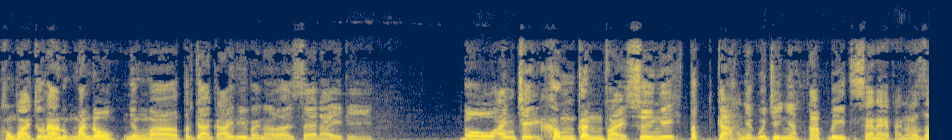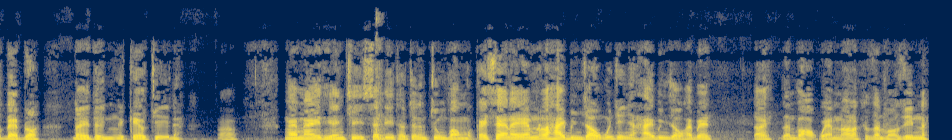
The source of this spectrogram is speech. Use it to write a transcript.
không phải chỗ nào nó cũng bán đồ, Nhưng mà tất cả cái thì phải nói là xe này thì Đồ anh chị không cần phải suy nghĩ tất cả nha quý anh chị nha. Tapi thì xe này phải nói là rất đẹp rồi. Đây từ những cái keo chỉ này. Đó. Ngày hôm nay thì anh chị sẽ đi theo chân em chung vòng một cái xe này em nó là hai bình dầu quý anh chị nha, hai bình dầu hai bên. Đây, dàn vỏ của em nó là cái dàn vỏ zin này.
